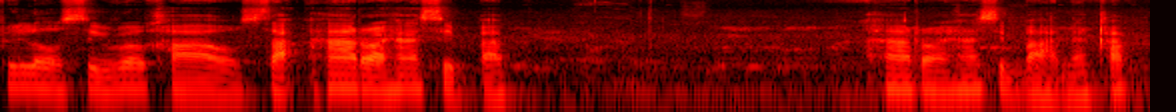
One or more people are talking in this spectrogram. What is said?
ฟิโลซิเวอร์คาวสะ550 ครับ 550 บาทนะครับ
